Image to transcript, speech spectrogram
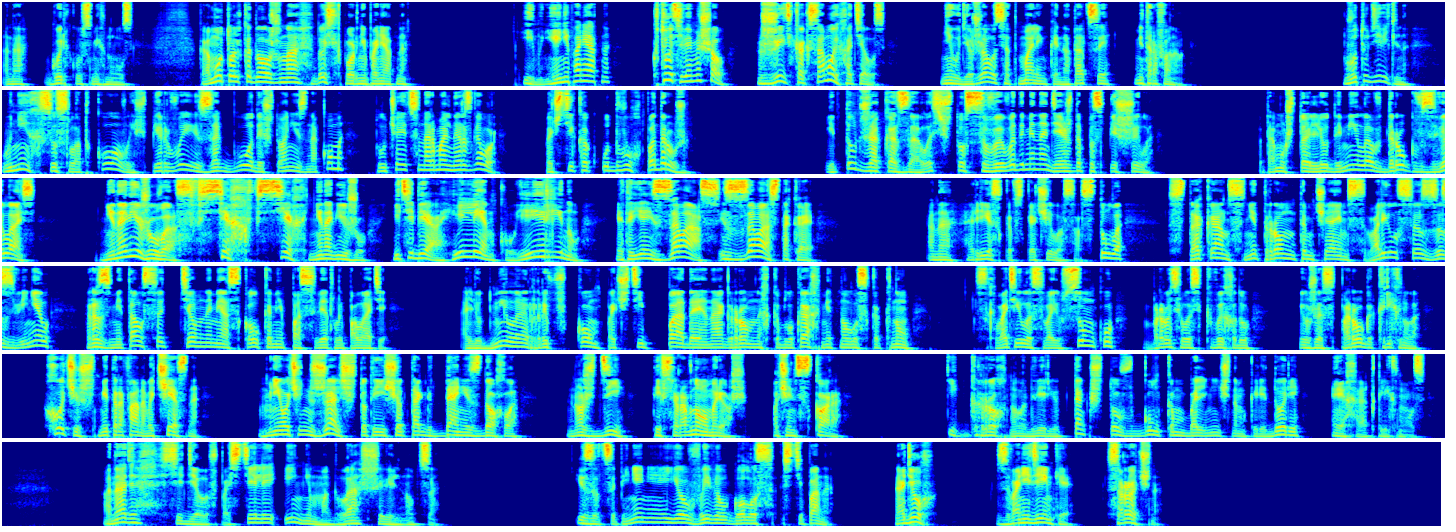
Она горько усмехнулась. Кому только должна, до сих пор непонятно. И мне непонятно. Кто тебе мешал? Жить как самой хотелось!» Не удержалась от маленькой нотации Митрофанова. Вот удивительно, у них со Сладковой впервые за годы, что они знакомы, получается нормальный разговор, почти как у двух подружек. И тут же оказалось, что с выводами Надежда поспешила. Потому что Людмила вдруг взвелась. «Ненавижу вас! Всех-всех ненавижу! И тебя, и Ленку, и Ирину! Это я из-за вас, из-за вас такая!» Она резко вскочила со стула, стакан с нетронутым чаем свалился, зазвенел, разметался темными осколками по светлой палате. А Людмила, рывком, почти падая на огромных каблуках, метнулась к окну, схватила свою сумку, бросилась к выходу и уже с порога крикнула. «Хочешь, Митрофанова, честно? Мне очень жаль, что ты еще тогда не сдохла. Но жди, ты все равно умрешь. Очень скоро и грохнула дверью так, что в гулком больничном коридоре эхо откликнулось. А Надя сидела в постели и не могла шевельнуться. Из оцепенения ее вывел голос Степана. «Надюх, звони Димке! Срочно!»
